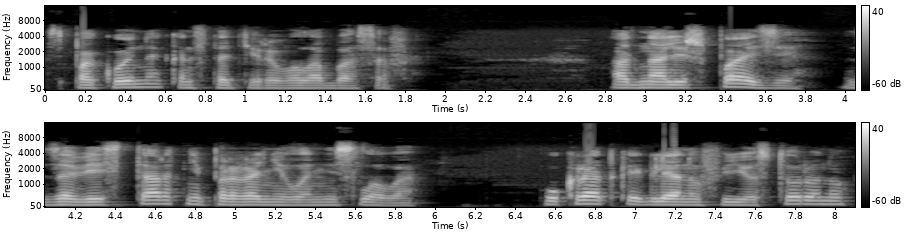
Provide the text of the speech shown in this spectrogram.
спокойно констатировал Абасов. Одна лишь Пайзи за весь старт не проронила ни слова. Украдкой глянув в ее сторону,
